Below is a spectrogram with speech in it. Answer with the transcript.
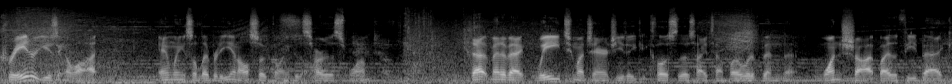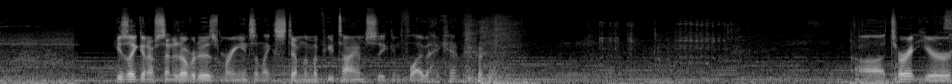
Creator using a lot, and Wings of Liberty, and also going to this Heart of the Swarm. That medevac way too much energy to get close to those High Templar. It would have been one shot by the feedback. He's like gonna send it over to his Marines and like stim them a few times so he can fly back in. uh, turret here,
